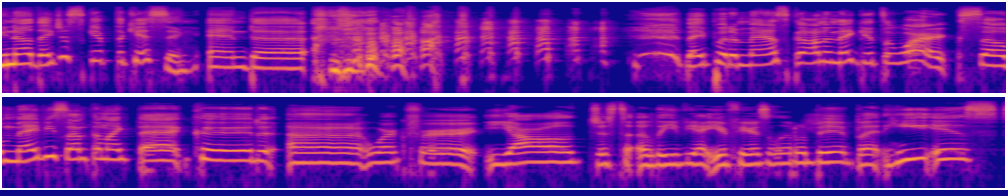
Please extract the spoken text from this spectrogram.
You know, they just skip the kissing and uh they put a mask on and they get to work. So maybe something like that could uh work for y'all just to alleviate your fears a little bit, but he is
